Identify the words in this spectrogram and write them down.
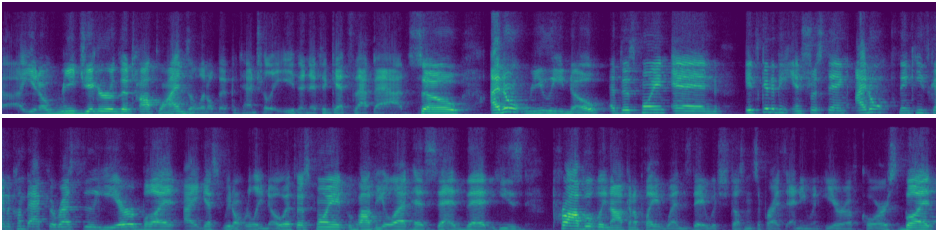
uh, you know, rejigger the top lines a little bit potentially, even if it gets that bad. So I don't really know at this point, and it's going to be interesting. I don't think he's going to come back the rest of the year, but I guess we don't really know at this point. Laviolette has said that he's probably not going to play Wednesday, which doesn't surprise anyone here, of course. But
